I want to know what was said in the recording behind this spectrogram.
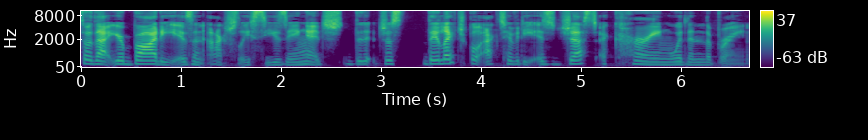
so that your body isn't actually seizing. It's the, just the electrical activity is just occurring within the brain.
